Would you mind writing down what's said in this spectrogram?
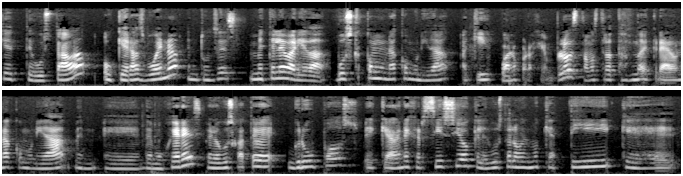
que te gustaba o que eras buena, entonces métele variedad. Busca como una comunidad. Aquí, bueno, por ejemplo, estamos tratando de crear una comunidad de, eh, mujeres, pero búscate grupos eh, que hagan ejercicio, que les guste lo mismo que a ti, que,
